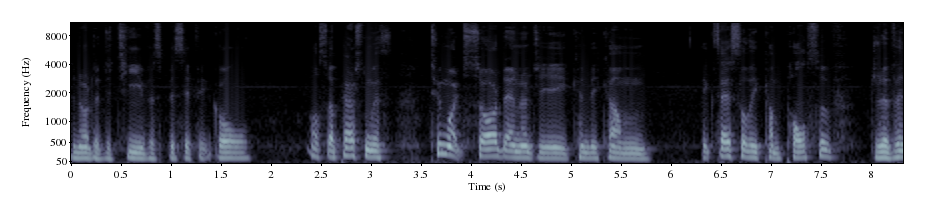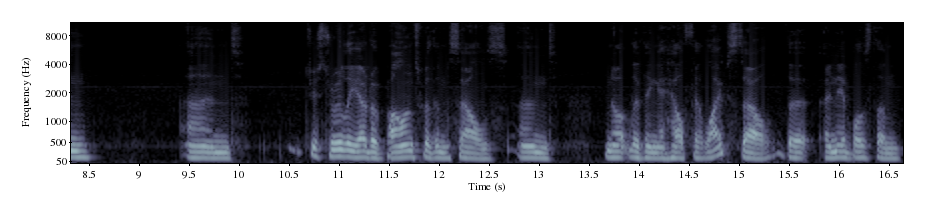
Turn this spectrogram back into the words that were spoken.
in order to achieve a specific goal. Also, a person with too much sword energy can become excessively compulsive, driven, and just really out of balance with themselves and not living a healthy lifestyle that enables them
